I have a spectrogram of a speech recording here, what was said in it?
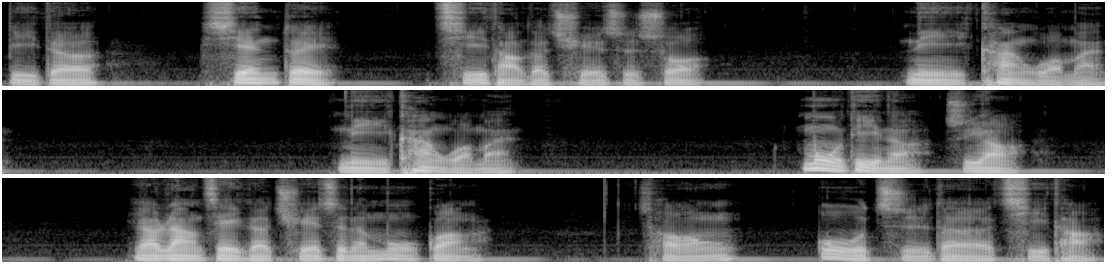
彼得先对祈祷的瘸子说：“你看我们，你看我们。”目的呢，是要要让这个瘸子的目光从物质的乞讨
